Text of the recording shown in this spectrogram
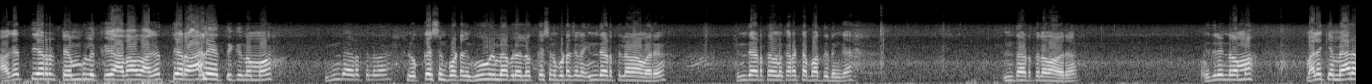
அகத்தியர் டெம்பிளுக்கு அதாவது அகத்தியர் ஆலயத்துக்கு நம்ம இந்த இடத்துல தான் லொக்கேஷன் போட்டேன் கூகுள் மேப்ல லொக்கேஷன் போட்டாச்சுன்னா இந்த இடத்துல தான் வரும் இந்த இடத்த ஒன்று கரெக்டாக பார்த்துடுங்க இந்த இடத்துல தான் வரும் இதில் நம்ம மலைக்கு மேலே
